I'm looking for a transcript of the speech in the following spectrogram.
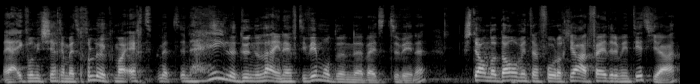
ja, ik wil niet zeggen met geluk, maar echt met een hele dunne lijn heeft hij Wimbledon eh, weten te winnen. Stel Nadal wint daar vorig jaar, Federer wint dit jaar.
